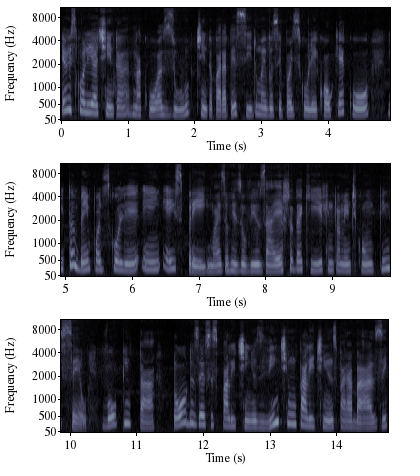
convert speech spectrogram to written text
Eu escolhi a tinta na cor azul, tinta para tecido, mas você pode escolher qualquer cor e também pode escolher em spray, mas eu resolvi usar esta daqui juntamente com o pincel. Vou pintar todos esses palitinhos, 21 palitinhos para a base,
